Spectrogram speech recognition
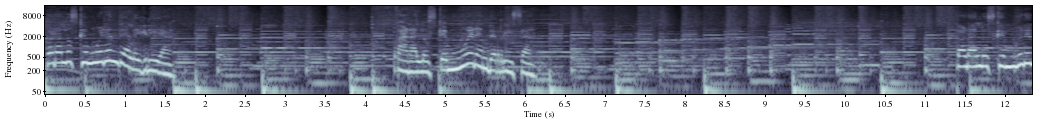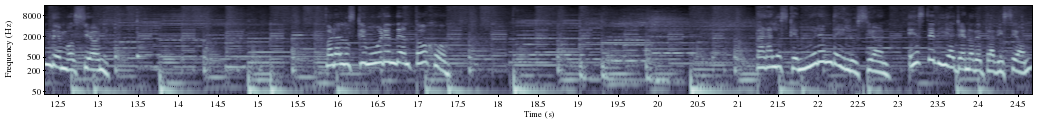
Para los que mueren de alegría. Para los que mueren de risa. Para los que mueren de emoción. Para los que mueren de antojo. Para los que mueren de ilusión, este día lleno de tradición,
